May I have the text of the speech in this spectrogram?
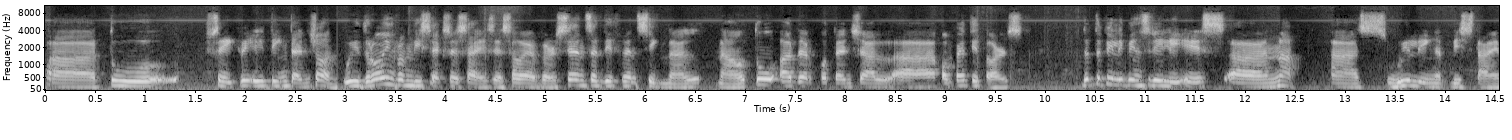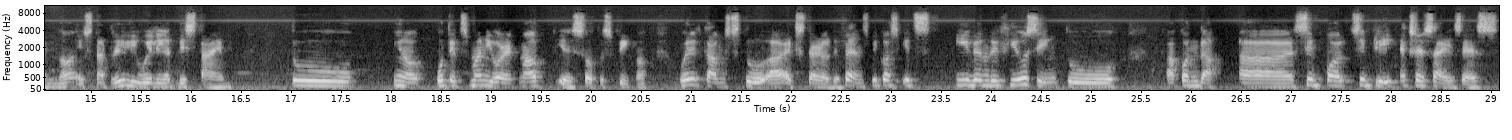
uh, to say creating tension. Withdrawing from these exercises, however, sends a different signal now to other potential uh, competitors that the Philippines really is uh, not as willing at this time, no, it's not really willing at this time to you know, put its money where its mouth is, so to speak, no? when it comes to uh, external defense, because it's even refusing to uh, conduct uh, simple, simply exercises,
